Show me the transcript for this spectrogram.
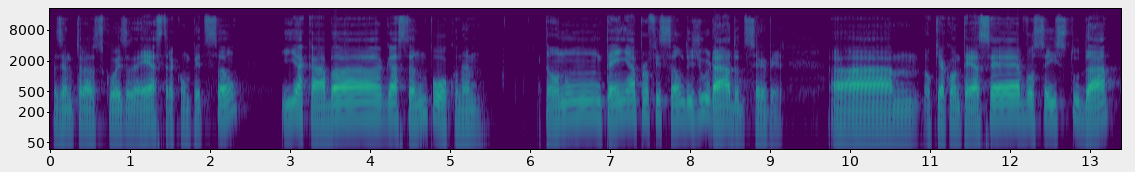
fazendo outras coisas extra competição e acaba gastando um pouco, né? Então não tem a profissão de jurado de cerveja. Ah, o que acontece é você estudar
